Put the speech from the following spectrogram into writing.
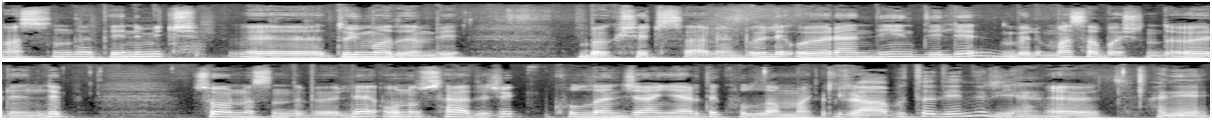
aslında benim hiç e, duymadığım bir bakış açısı abi. Yani böyle öğrendiğin dili böyle masa başında öğrenilip Sonrasında böyle onu sadece kullanacağın yerde kullanmak gibi. Rabıta denir ya. Evet. Hani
